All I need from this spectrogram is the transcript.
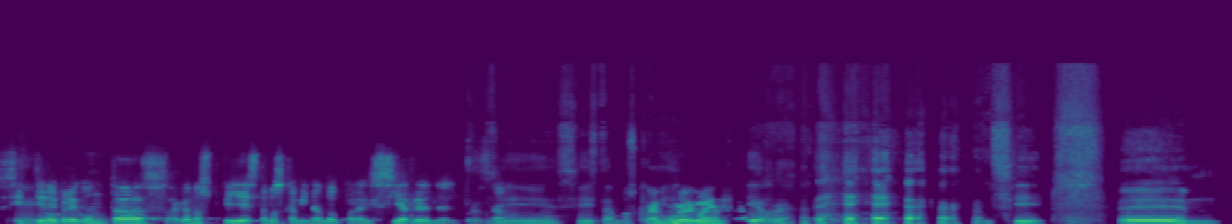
si tiene preguntas, háganos, porque ya estamos caminando para el cierre del programa. Sí, sí, estamos caminando para el cierre. sí. Em,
